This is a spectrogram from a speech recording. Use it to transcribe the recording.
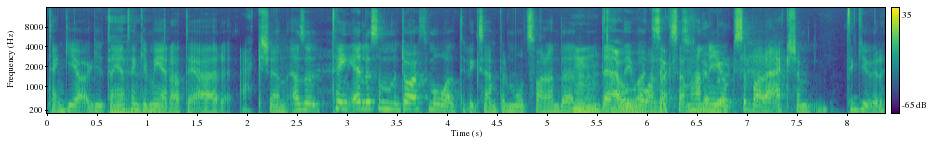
tänker jag. Utan jag tänker mer att det är action. Alltså, tänk, eller som Darth Maul till exempel, motsvarande Mm, den jo, nivån. Liksom. Han är ju också bara actionfigur.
